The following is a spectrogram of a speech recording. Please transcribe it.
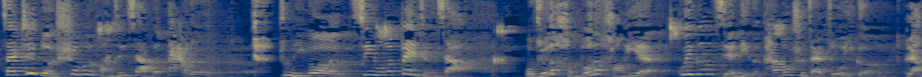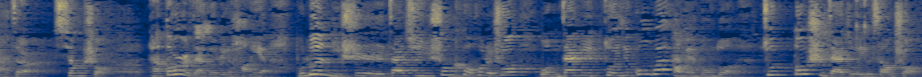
在这个社会环境下和大的这么一个金融的背景下，我觉得很多的行业归根结底的，它都是在做一个两个字儿销售。它都是在做这个行业，不论你是在去授课，或者说我们再去做一些公关方面的动作，就都是在做一个销售。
